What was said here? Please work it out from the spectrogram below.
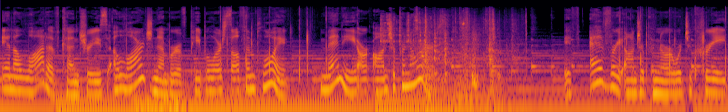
In a lot of countries, a large number of people are self employed. Many are entrepreneurs. If every entrepreneur were to create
